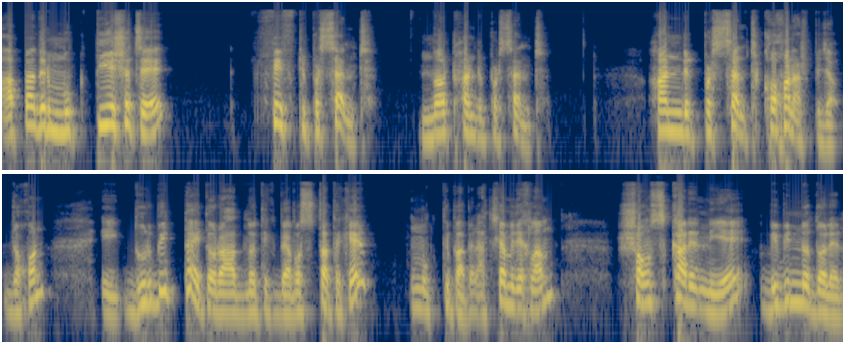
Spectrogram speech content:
আপনাদের মুক্তি এসেছে fifty percent not hundred percent hundred percent কখন আসবে? যখন এই দুর্বৃত্তায়িত রাজনৈতিক ব্যবস্থা থেকে মুক্তি পাবেন। আজকে আমি দেখলাম সংস্কারের নিয়ে বিভিন্ন দলের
